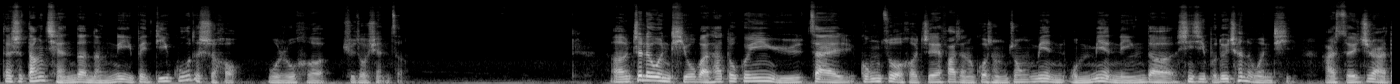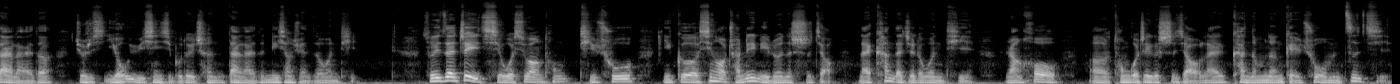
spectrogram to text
但是当前的能力被低估的时候，我如何去做选择？嗯，这类问题我把它都归因于在工作和职业发展的过程中面我们面临的信息不对称的问题，而随之而带来的就是由于信息不对称带来的逆向选择问题。所以在这一期，我希望通提出一个信号传递理论的视角来看待这个问题，然后呃通过这个视角来看能不能给出我们自己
